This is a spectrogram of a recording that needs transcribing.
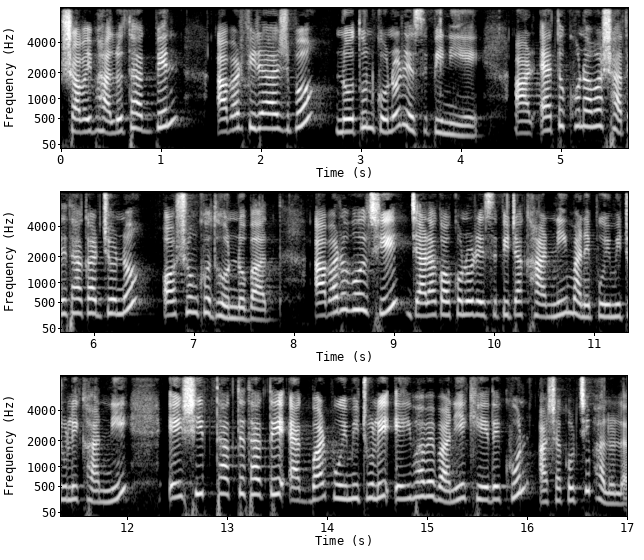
সবাই ভালো থাকবেন। আবার ফিরে আসব নতুন কোনো রেসিপি নিয়ে। আর এতক্ষণ আমার সাথে থাকার জন্য অসংখ্য ধন্যবাদ। আবারও বলছি, যারা কখনো রেসিপিটা খাননি মানে পুঁইমিটুলি খাননি, এই শীত থাকতে থাকতে একবার পুঁইমিটুলি এইভাবে বানিয়ে খেয়ে দেখুন। আশা করছি ভালো লাগবে।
